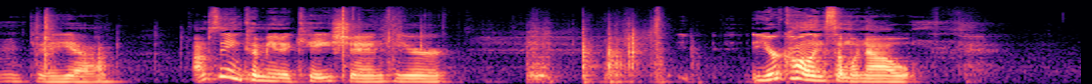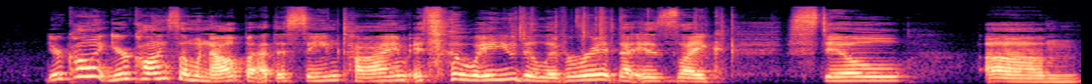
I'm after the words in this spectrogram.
Okay, yeah. I'm seeing communication here. You're calling someone out. You're calling you're calling someone out, but at the same time, it's the way you deliver it that is like still um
